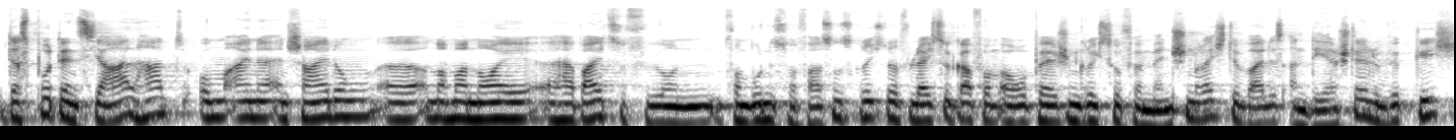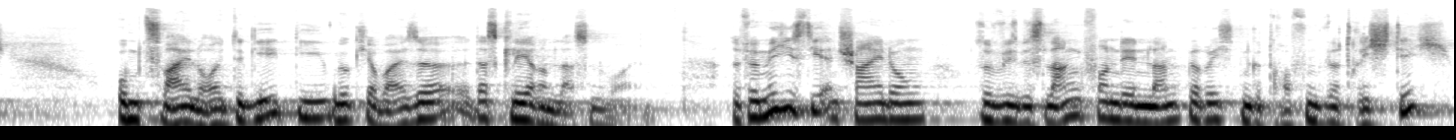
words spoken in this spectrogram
das Potenzial hat, um eine Entscheidung äh, nochmal neu herbeizuführen vom Bundesverfassungsgericht oder vielleicht sogar vom Europäischen Gerichtshof für Menschenrechte, weil es an der Stelle wirklich um zwei Leute geht, die möglicherweise das klären lassen wollen. Also für mich ist die Entscheidung, so wie sie bislang von den Landberichten getroffen wird, richtig.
